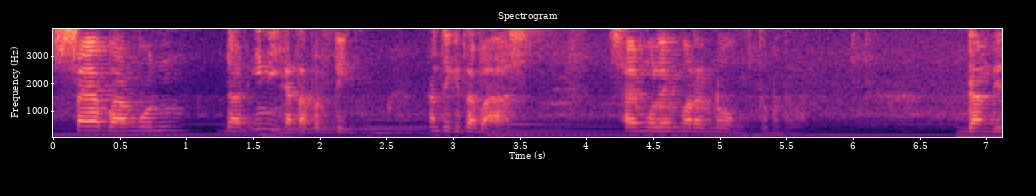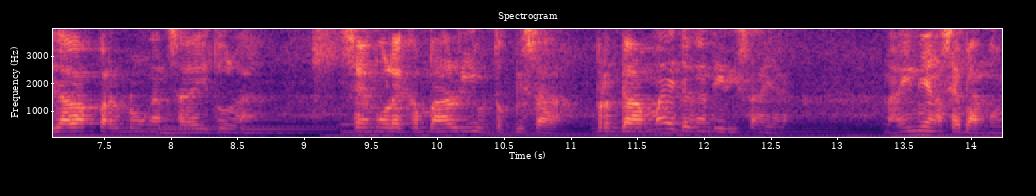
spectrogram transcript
saya bangun dan ini kata penting Nanti kita bahas. Saya mulai merenung, teman-teman. Dan di dalam perenungan saya itulah, saya mulai kembali untuk bisa berdamai dengan diri saya. Nah, ini yang saya bangun.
